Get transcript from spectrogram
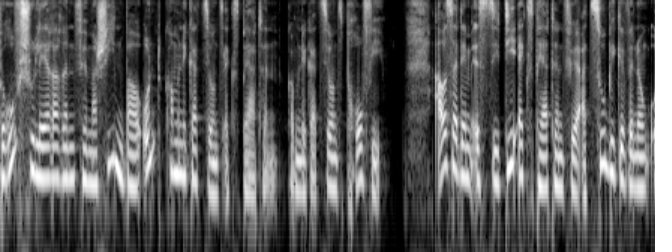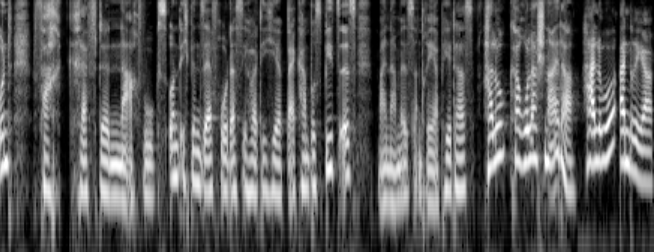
Berufsschullehrerin für Maschinenbau und Kommunikationsexpertin, Kommunikationsprofi. Außerdem ist sie die Expertin für Azubi-Gewinnung und Fachkräfte-Nachwuchs. Und ich bin sehr froh, dass sie heute hier bei Campus Beats ist. Mein Name ist Andrea Peters. Hallo, Carola Schneider. Hallo, Andrea.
